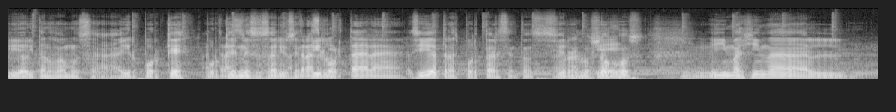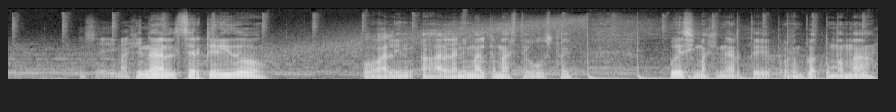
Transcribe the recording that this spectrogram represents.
Y ahorita nos vamos a ir por qué. A ¿Por qué es necesario a sentirlo? Transportar a. Sí, a transportarse. Entonces cierras Ah, los ok. ojos. E imagina al. No sé, imagina al ser querido o al, al animal que más te guste. Puedes imaginarte, por ejemplo, a tu mamá.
